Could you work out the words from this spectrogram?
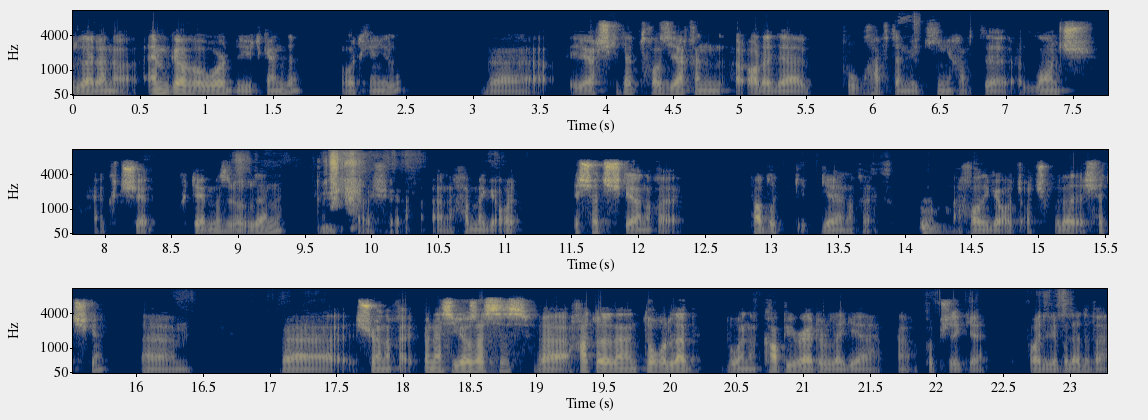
ular ana mgov award yutgandi o'tgan yili va yaxshi ketyapti hozir yaqin orada bu haftami keyingi hafta launch kutish kutyapmiz ularni. O'sha hammaga ishlatishga anaqa publicga anaqa aholiga och- ochiq bo'ladi ishlatishga. Ehm, va shu anaqa bir narsa yozasiz va xatolarni to'g'irlab bu ana copywriterlarga ko'pchilikka foydali bo'ladi va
